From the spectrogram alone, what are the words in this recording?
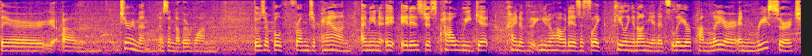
there, um, Chirimen is another one. Those are both from Japan. I mean, it, it is just how we get kind of, you know how it is. It's like peeling an onion, it's layer upon layer. And research,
